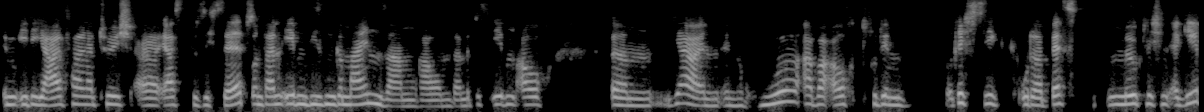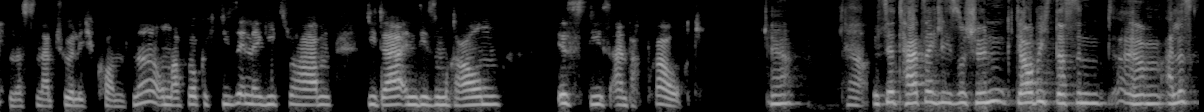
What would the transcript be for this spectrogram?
im Idealfall natürlich äh, erst für sich selbst und dann eben diesen gemeinsamen Raum, damit es eben auch ähm, ja, in, in Ruhe, aber auch zu dem richtig oder bestmöglichen Ergebnis natürlich kommt, ne? um auch wirklich diese Energie zu haben, die da in diesem Raum ist, die es einfach braucht. Ja. ja. Ist ja tatsächlich so schön, glaube ich, das sind ähm, alles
